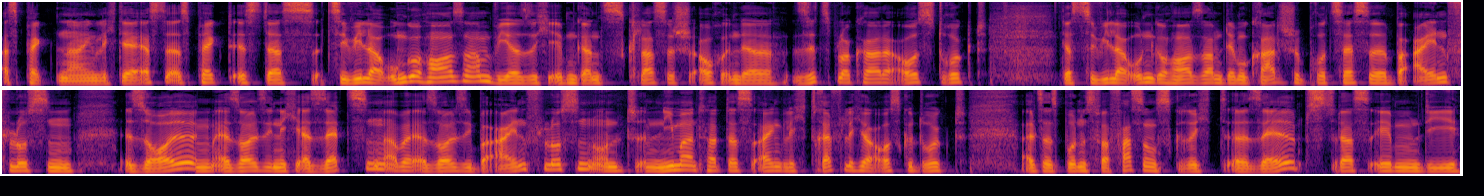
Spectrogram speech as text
Aspekten eigentlich. Der erste Aspekt ist, dass ziviler Ungehorsam, wie er sich eben ganz klassisch auch in der Sitzblockade ausdrückt, dass ziviler Ungehorsam demokratische Prozesse beeinflussen soll. Er soll sie nicht ersetzen, aber er soll sie beeinflussen. Und niemand hat das eigentlich trefflicher ausgedrückt als das Bundesverfassungsgericht äh, selbst, dass eben die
